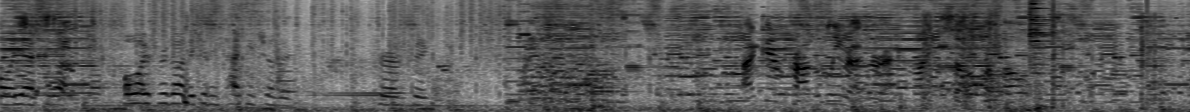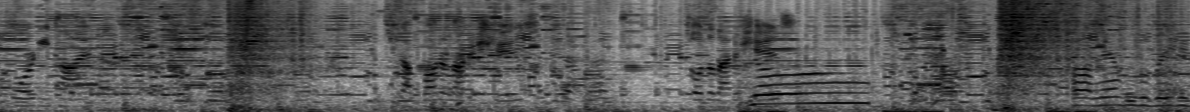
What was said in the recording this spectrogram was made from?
Oh yeah, I forgot. Oh, I forgot they can attack each other. Perfect. I can probably resurrect myself about 40 times. Got bought a lot of shoes. Sold a lot of shoes. No. Oh man, we were rated.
